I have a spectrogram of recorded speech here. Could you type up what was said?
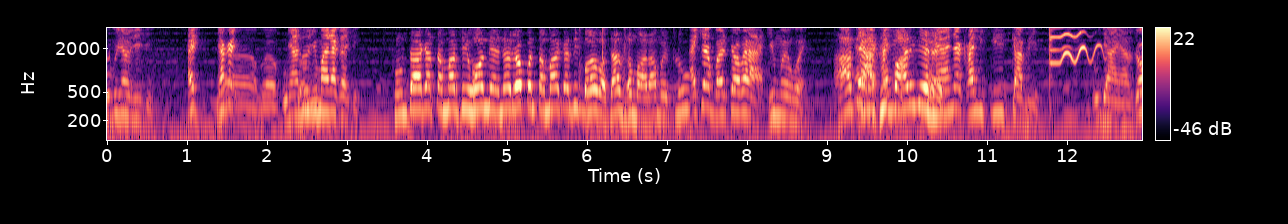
ઊભી ના છે કરું? મારા કરતી ફૂમતા કા તમારથી હો ને એને રહ્યો પણ તમારા કરતી બળ વધારે છે મારામાં એટલું. અચ્છા બળતો હવે હાથીમાં હોય. હા તે આખી પાડી દે. એને ખાલી ચીજ કાપી. ઉજા યાર જો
